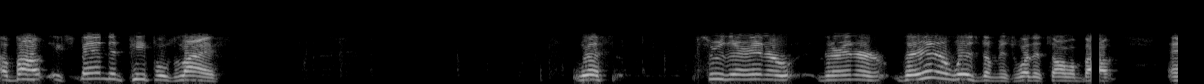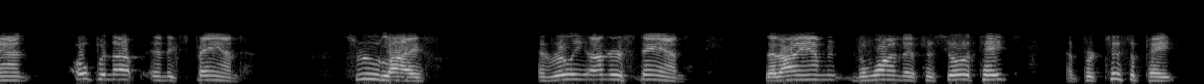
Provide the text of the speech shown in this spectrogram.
about expanding people's life with through their inner their inner their inner wisdom is what it's all about and open up and expand through life and really understand that I am the one that facilitates and participates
